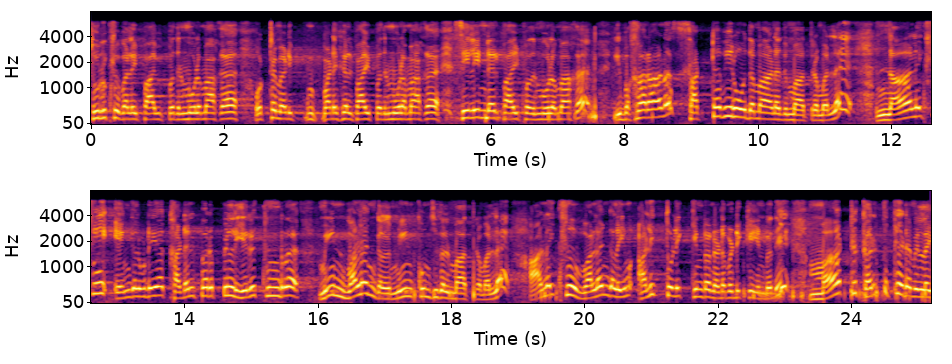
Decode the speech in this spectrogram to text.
சுருக்கு வலை பாவிப்பதன் மூலமாக ஒற்றமடி படைகள் பாவிப்பதன் மூலமாக சிலிண்டர் பாவிப்பதன் மூலமாக இவ்வாறான சட்டவிரோதமானது மாத்திரமல்ல நாளைக்கு எங்களுடைய கடல் பரப்பில் இருக்கின்ற மீன் வளங்கள் மீன் குஞ்சுகள் மாத்திரமல்ல அனைத்து வளங்களையும் அழித்தொழிக்கின்ற நடவடிக்கை என்பது மாற்று கருத்துக்கு இடமில்லை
